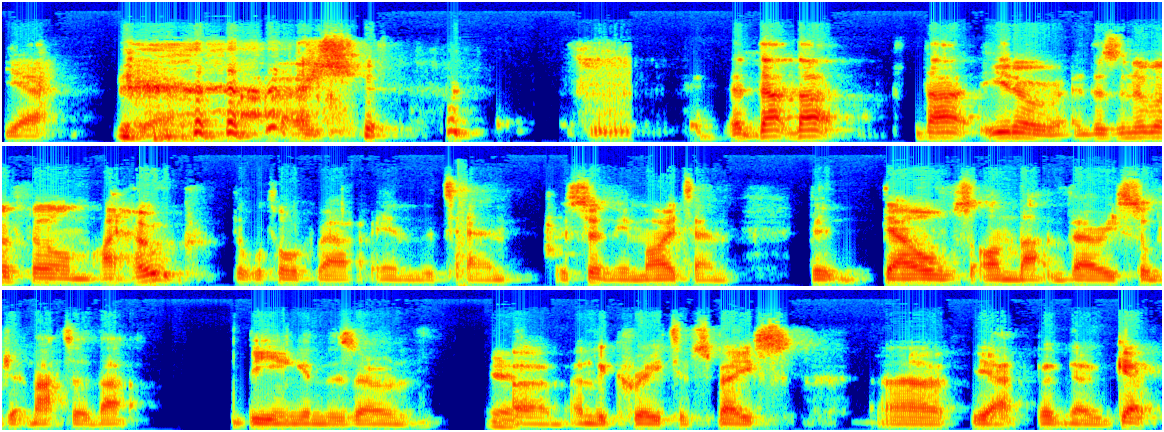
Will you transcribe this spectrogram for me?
yeah. yeah. that that that you know there's another film i hope that we'll talk about in the 10 it's certainly in my 10 that delves on that very subject matter that being in the zone Yeah. um, and the creative space uh yeah but no get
